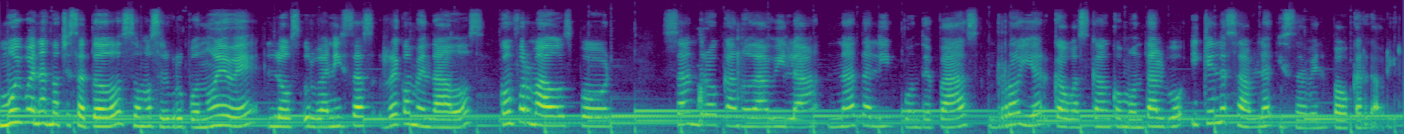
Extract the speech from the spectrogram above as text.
Muy buenas noches a todos, somos el grupo 9, los urbanistas recomendados, conformados por Sandro Cano Dávila, Natalie Pontepaz, Roger Cahuascanco Montalvo y quien les habla Isabel Paucar Gabriel.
